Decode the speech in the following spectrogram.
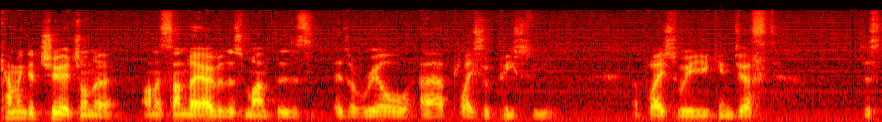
coming to church on a on a Sunday over this month is is a real uh, place of peace for you, a place where you can just just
